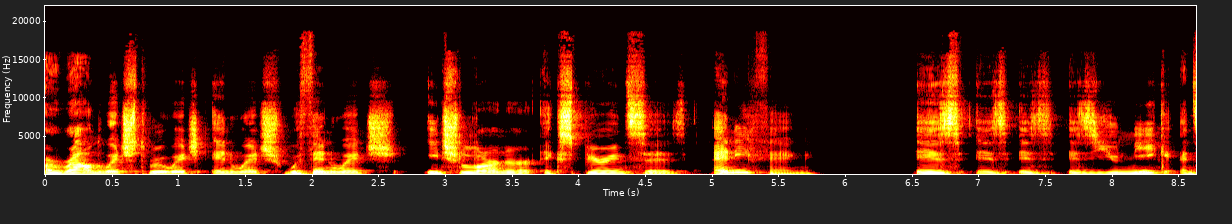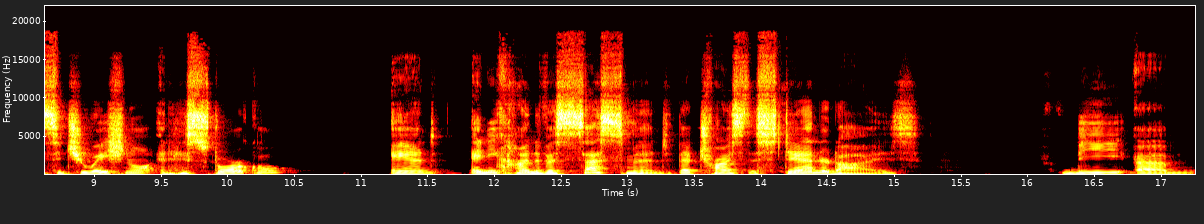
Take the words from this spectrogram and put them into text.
around which through which in which within which each learner experiences anything is is is is unique and situational and historical. And any kind of assessment that tries to standardize the um,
